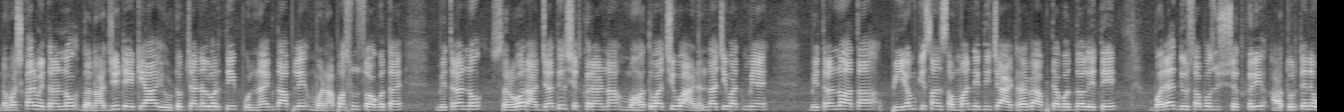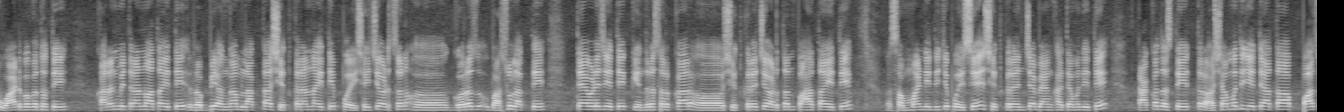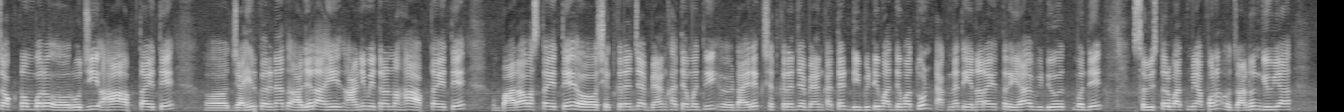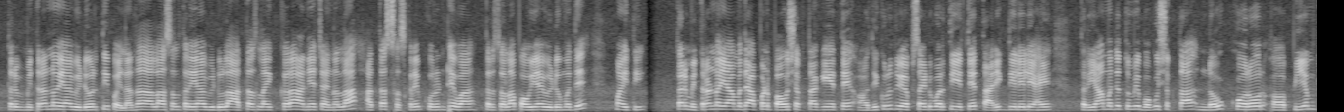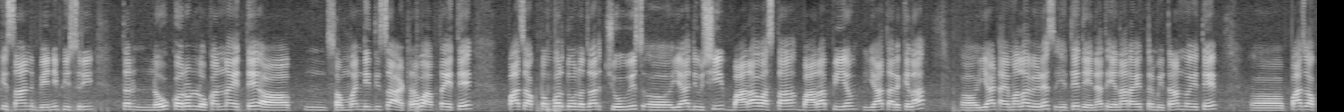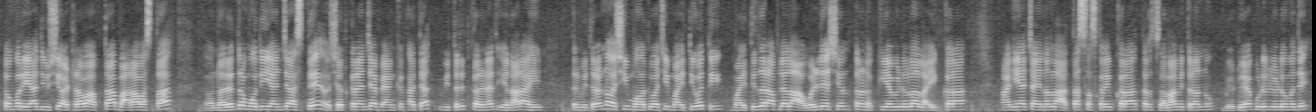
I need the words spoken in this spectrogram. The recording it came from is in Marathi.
नमस्कार मित्रांनो धनाजी टेक या यूट्यूब चॅनलवरती पुन्हा एकदा आपले मनापासून स्वागत आहे. मित्रांनो सर्व राज्यातील शेतकऱ्यांना महत्त्वाची व आनंदाची बातमी आहे. मित्रांनो आता पी एम किसान सन्मान निधीच्या अठराव्या हप्त्याबद्दल येथे बऱ्याच दिवसापासून शेतकरी आतुरतेने वाट बघत होते. कारण मित्रांनो आता येथे रब्बी हंगाम लागता शेतकऱ्यांना येथे पैशाची अडचण गरज भासू लागते. त्यावेळेस येथे केंद्र सरकार शेतकऱ्याची अडचण पाहता येते. सन्मान निधीचे पैसे शेतकऱ्यांच्या बँक खात्यामध्ये येथे टाकत असते. तर अशामध्ये येथे आता पाच ऑक्टोंबर रोजी हा हप्ता येते. जाहीर करण्यात आलेला आहे. आणि मित्रांनो हा हप्ता येते बारा वाजता येते. शेतकऱ्यांच्या बँक खात्यामध्ये डायरेक्ट शेतकऱ्यांच्या बँक खात्यात डी बी टी माध्यमातून टाकण्यात येणार आहे. तर ह्या व्हिडिओमध्ये सविस्तर बातमी आपण जाणून घेऊया. तर मित्रांनो या व्हिडिओवरती पहिल्यांदा आला असेल तर या व्हिडिओला आत्ताच लाईक करा आणि या चॅनलला आत्ताच सबस्क्राईब करून ठेवा. तर चला पाहूया व्हिडिओमध्ये माहिती. तर मित्रांनो यामध्ये आपण पाहू शकता की येथे अधिकृत वेबसाईटवरती येथे तारीख दिलेली आहे. तर यामध्ये तुम्ही बघू शकता नऊ crore P M Kisan beneficiary तर नऊ करोड लोकांना येथे सन्मान निधीचा अठरावा हप्ता येथे पाच ऑक्टोंबर दोन हजार चोवीस या दिवशी बारा वाजता बारा पी एम या तारखेला या टायमाला वेळेस येथे देण्यात येणार आहे तर मित्रांनो येथे पाच ऑक्टोंबर या दिवशी अठरावा हप्ता बारा वाजता नरेंद्र मोदी यांच्या हस्ते शेतकऱ्यांच्या बँक खात्यात वितरित करण्यात येणार आहे. तर मित्रांनो अशी महत्त्वाची माहिती होती. माहिती जर आपल्याला आवडली असेल तर नक्की या व्हिडिओला लाईक करा आणि या चॅनलला आताच सबस्क्राईब करा. तर चला मित्रांनो भेटूया पुढील व्हिडिओमध्ये.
